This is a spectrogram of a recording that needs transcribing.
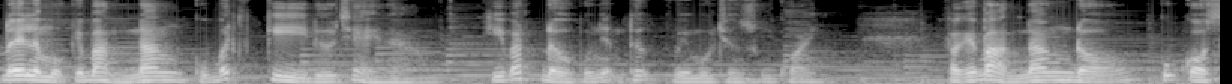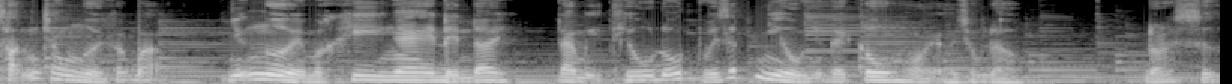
đây là một cái bản năng của bất kỳ đứa trẻ nào khi bắt đầu có nhận thức về môi trường xung quanh và cái bản năng đó cũng có sẵn trong người các bạn những người mà khi nghe đến đây đang bị thiêu đốt với rất nhiều những cái câu hỏi ở trong đầu. Đó là sự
